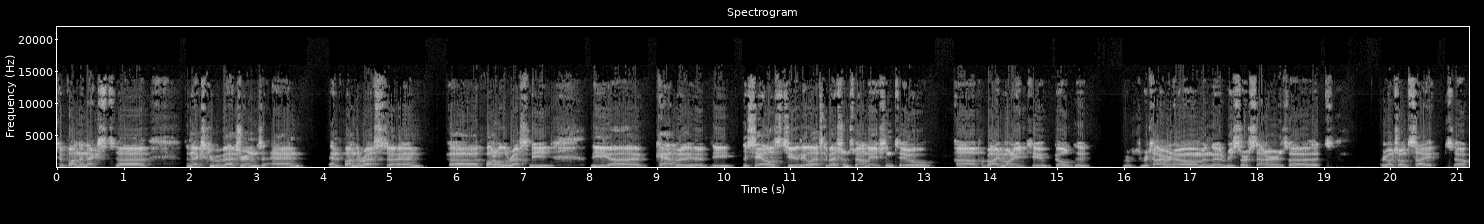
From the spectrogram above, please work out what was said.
to fund the next uh, the next group of veterans and and fund the rest uh, and uh, funnel the rest of the the uh, cap the, the the sales to the Alaska Veterans Foundation to uh, provide money to build the re- retirement home and the resource centers. Uh, that's pretty much on site. So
